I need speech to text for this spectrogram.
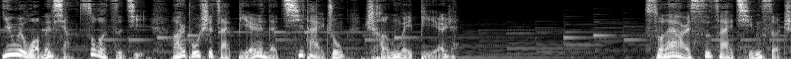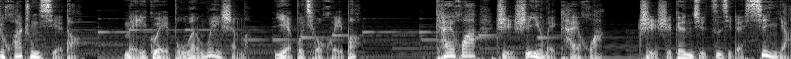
因为我们想做自己，而不是在别人的期待中成为别人。索莱尔斯在《情色之花》中写道：“玫瑰不问为什么，也不求回报，开花只是因为开花，只是根据自己的信仰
